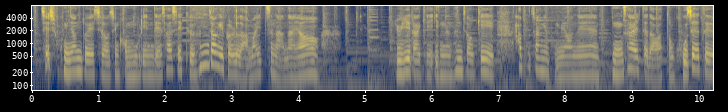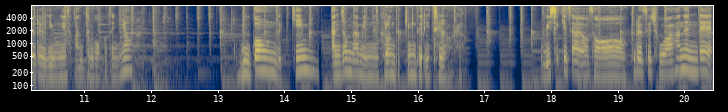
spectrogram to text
79년도에 지어진 건물인데 사실 그 흔적이 별로 남아있진 않아요. 유일하게 있는 흔적이 하부장에 보면은 공사할 때 나왔던 고재들을 이용해서 만든 거거든요. 무거운 느낌, 안정감 있는 그런 느낌들이 들어요. 미식 기자여서 그릇을 좋아하는데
